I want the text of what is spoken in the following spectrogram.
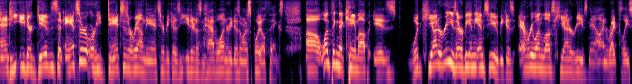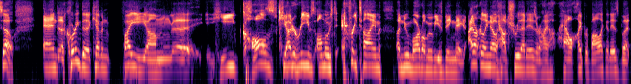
And he either gives an answer or he dances around the answer because he either doesn't have one or he doesn't want to spoil things. Uh, one thing that came up is would Keanu Reeves ever be in the MCU? Because everyone loves Keanu Reeves now, and rightfully so. And according to Kevin Feige, um, uh, he calls Keanu Reeves almost every time a new Marvel movie is being made. I don't really know how true that is or how, how hyperbolic that is, but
